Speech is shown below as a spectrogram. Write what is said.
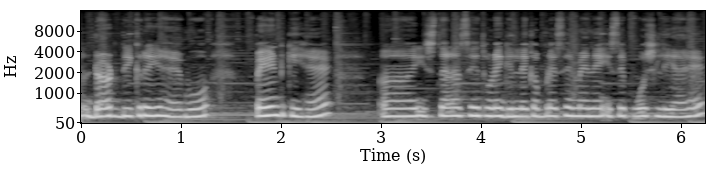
डर्ट दिख रही है वो पेंट की है। इस तरह से थोड़े गिल्ले कपड़े से मैंने इसे पोछ लिया है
